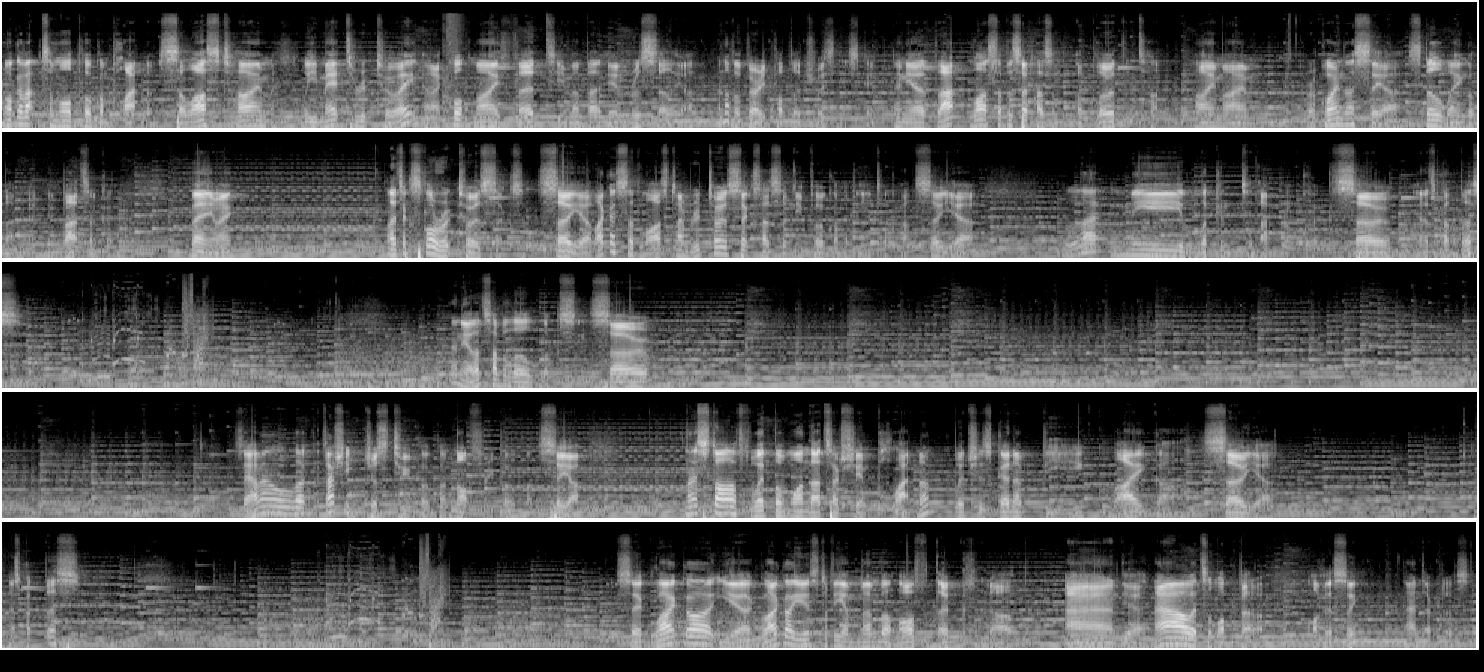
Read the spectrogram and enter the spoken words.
Welcome back to more Pokemon Platinum. So last time we made to Route 208 and I caught my third team member in Roselia. Another very popular choice in this game. And yeah, that last episode hasn't uploaded the time I'm recording this, so yeah, still waiting on that but that's okay. But anyway, let's explore Route 206. So yeah, like I said last time, Route 206 has some new Pokemon that we need to talk about, so yeah. Let me look into that real quick. So, yeah, let's cut this. And yeah, let's have a little look-see. So... So having a look, it's actually just two Pokemon, not three Pokemon, so yeah. Let's start off with the one that's actually in Platinum, which is gonna be Gligar. So yeah. Let's cut this. So Gligar, yeah, Gligar used to be a member of the club. And yeah, now it's a lot better, obviously. And there it is.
